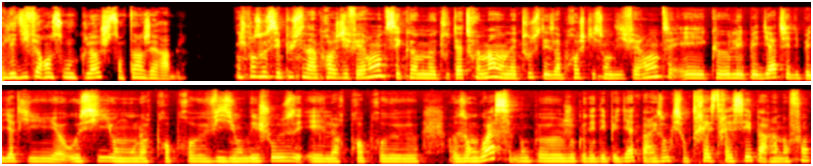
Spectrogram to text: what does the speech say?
et les différents sons de cloche sont ingérables. Je pense que c'est plus une approche différente. C'est comme tout être humain, on a tous des approches qui sont différentes et que les pédiatres, il y a des pédiatres qui aussi ont leur propre vision des choses et leurs propres euh, angoisses. Donc, euh, je connais des pédiatres, par exemple, qui sont très stressés par un enfant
